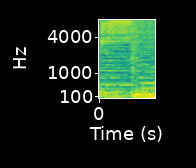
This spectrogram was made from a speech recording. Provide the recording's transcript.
just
